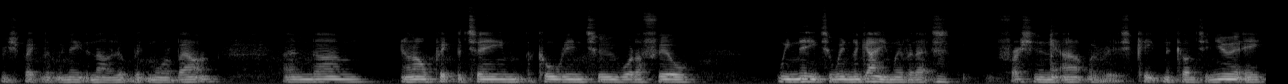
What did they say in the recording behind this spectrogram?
respect that. We need to know a little bit more about them, and um, and I'll pick the team according to what I feel we need to win the game. Whether that's freshening it up, whether it's keeping the continuity,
